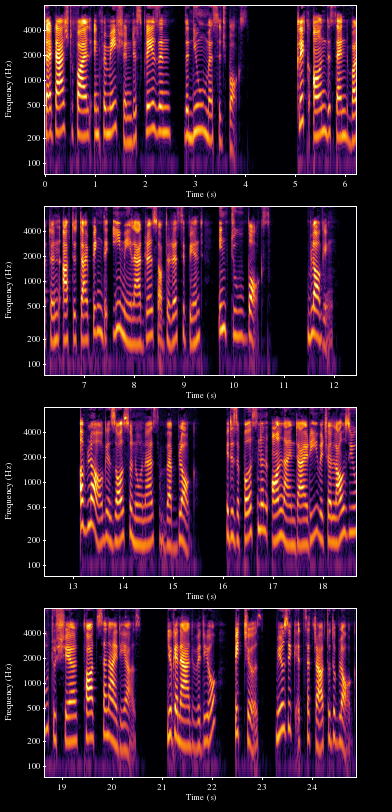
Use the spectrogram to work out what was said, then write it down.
The attached file information displays in the new message box. Click on the Send button after typing the email address of the recipient into box. Blogging. A blog is also known as weblog. It is a personal online diary which allows you to share thoughts and ideas. You can add video, pictures, music, etc. to the blog.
